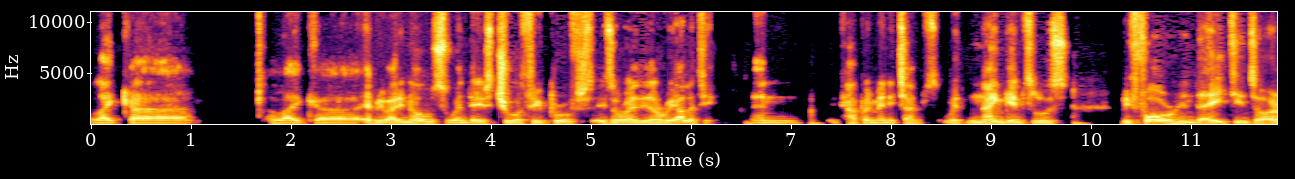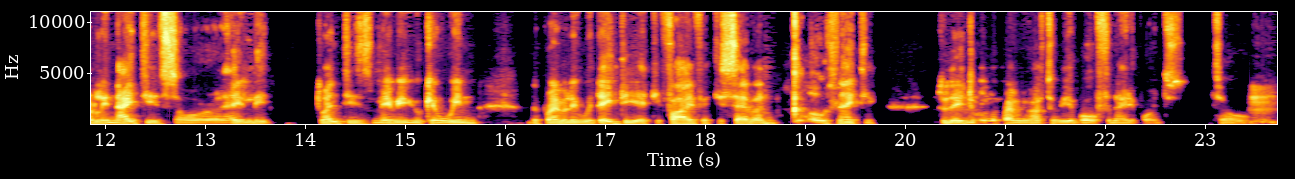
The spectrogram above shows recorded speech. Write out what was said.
like uh, like uh, everybody knows when there is two or three proofs it's already a reality and it happened many times with nine games lose before in the 18s or early 90s or early 20s maybe you can win the Premier League with 80 85 87 close 90 today mm. to win the Premier League you have to be above 90 points so mm.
